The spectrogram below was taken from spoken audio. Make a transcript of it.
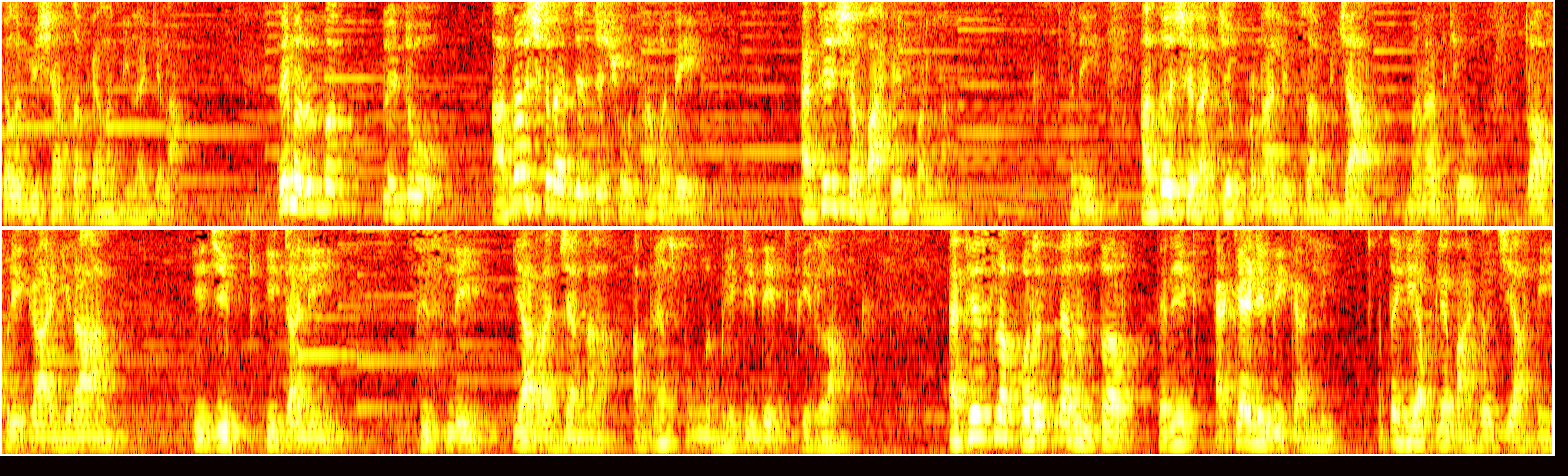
त्याला विषाचा प्याला दिला गेला. आणि म्हणून मग प्लेटो आदर्श राज्याच्या शोधामध्ये अथेन्सच्या बाहेर पडला. आणि आदर्श राज्य प्रणालीचा विचार मनात घेऊन तो Africa Iran Egypt Italy Sicily या राज्यांना अभ्यासपूर्ण भेटी देत फिरला. ॲथेन्सला परतल्यानंतर त्याने एक अकॅडमी काढली. आता ही आपल्या मागं जी आहे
